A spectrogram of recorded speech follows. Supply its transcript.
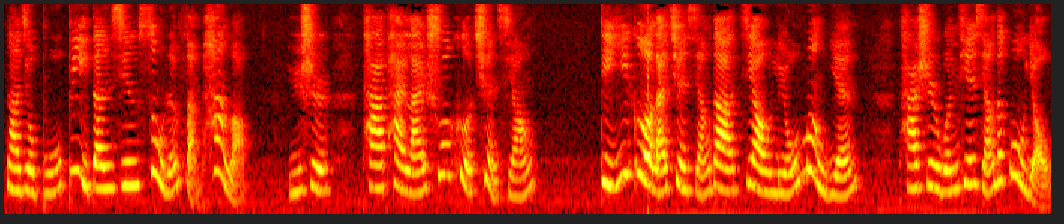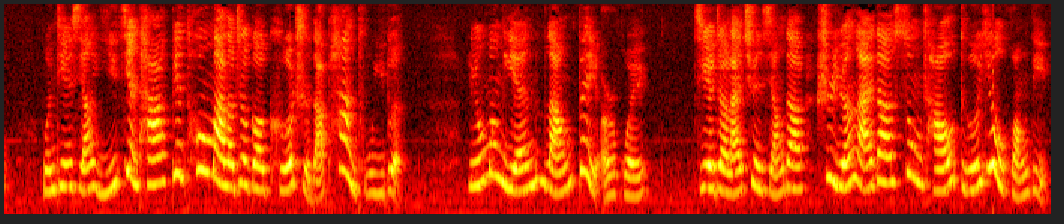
那就不必担心宋人反叛了。于是，他派来说客劝降。第一个来劝降的叫刘梦妍，他是文天祥的故友。文天祥一见他，便痛骂了这个可耻的叛徒一顿。刘梦妍狼狈而回。接着来劝降的是原来的宋朝德佑皇帝，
